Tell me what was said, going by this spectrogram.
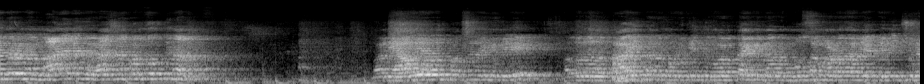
ಅಂದ್ರೆ ನಾನು ನಾಳೆ ರಾಜೀನಾಮೆ ಬಂದು ಹೋಗ್ತೀನಿ ನಾನು. ನಾನು ಯಾವುದೇ ಒಂದು ಪಕ್ಷದಾಗಿರಲಿ ಅದು ನನ್ನ ತಾಯಿ ತರ ನೋಡ್ಕೊಂತೀನಿ ಹೊರತಾಗಿ ನಾನು ಮೋಸ ಮಾಡೋದಾಗಲಿ ಬೆನ್ನಿ ಚೂರಿ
